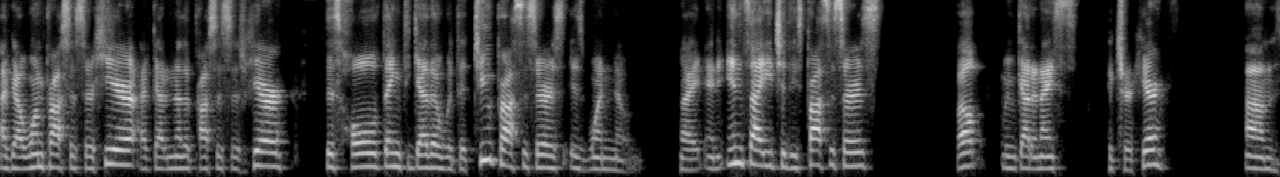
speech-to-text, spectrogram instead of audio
I've got one processor here. I've got another processor here. This whole thing together with the two processors is one node, right? And inside each of these processors, well, we've got a nice picture here. Um,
